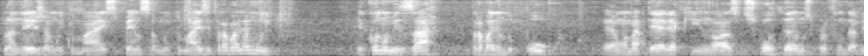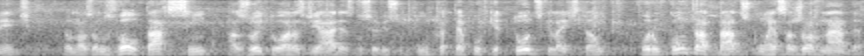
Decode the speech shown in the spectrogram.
planeja muito mais, pensa muito mais e trabalha muito. Economizar trabalhando pouco é uma matéria que nós discordamos profundamente. Então, nós vamos voltar sim às oito horas diárias do serviço público, até porque todos que lá estão foram contratados com essa jornada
